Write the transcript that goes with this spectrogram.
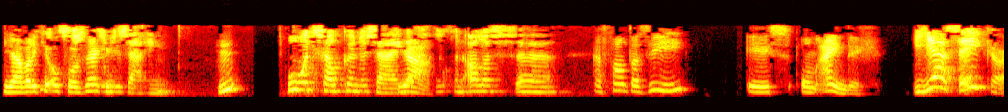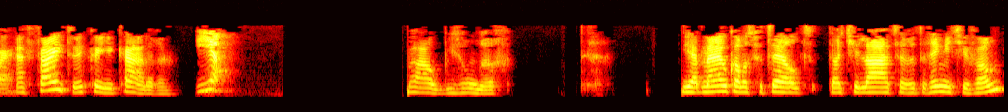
Ja, wat ik je ook wil zeggen is... Zijn. Hm? Hoe het zou kunnen zijn. Ja. Van alles... Uh... En fantasie is oneindig. Ja, zeker. En feiten kun je kaderen. Ja. Wauw, bijzonder. Je hebt mij ook al eens verteld dat je later het ringetje van,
